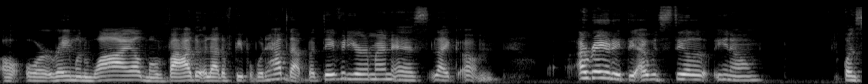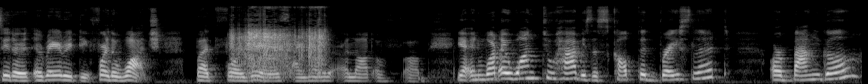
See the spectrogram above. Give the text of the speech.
or, or Raymond Weil, Movado, a lot of people would have that. But David Yurman is like um, a rarity. I would still, you know, consider it a rarity for the watch. But for this, I know a lot of, um, yeah. And what I want to have is a sculpted bracelet or bangle.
